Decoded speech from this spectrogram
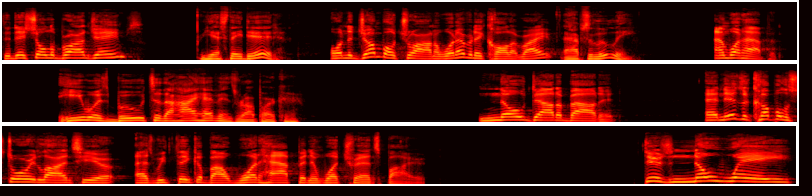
Did they show LeBron James? Yes, they did. On the Jumbotron or whatever they call it, right? Absolutely. And what happened? He was booed to the high heavens, Rob Parker. No doubt about it. And there's a couple of storylines here as we think about what happened and what transpired. There's no way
